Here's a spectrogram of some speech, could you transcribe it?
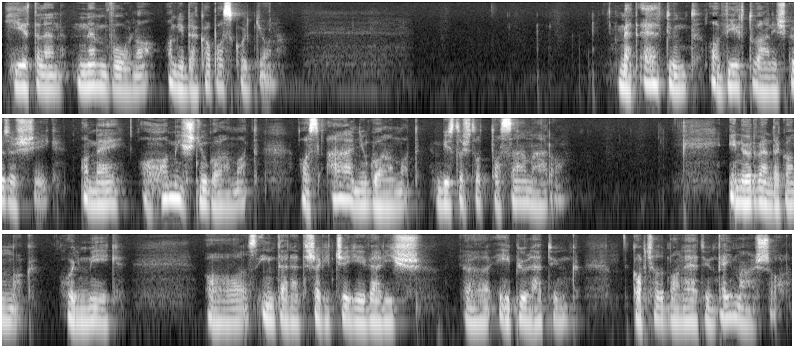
Hirtelen nem volna, ami bekapaszkodjon. Mert eltűnt a virtuális közösség, amely a hamis nyugalmat, az álnyugalmat biztosította számára. Én örvendek annak, hogy még az internet segítségével is épülhetünk, kapcsolatban lehetünk egymással.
